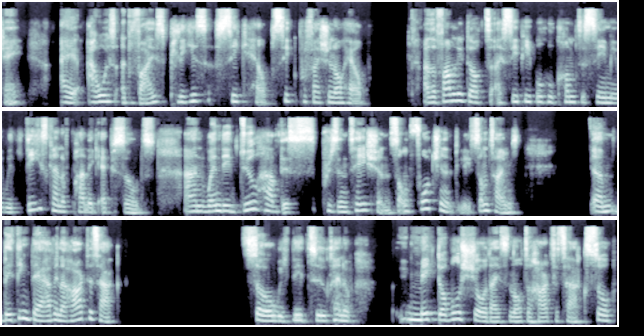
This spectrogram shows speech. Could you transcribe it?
Okay. I always advise please seek help, seek professional help. As a family doctor, I see people who come to see me with these kind of panic episodes. And when they do have this presentation, so unfortunately, sometimes um, they think they're having a heart attack. So we need to kind of make double sure that it's not a heart attack. So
